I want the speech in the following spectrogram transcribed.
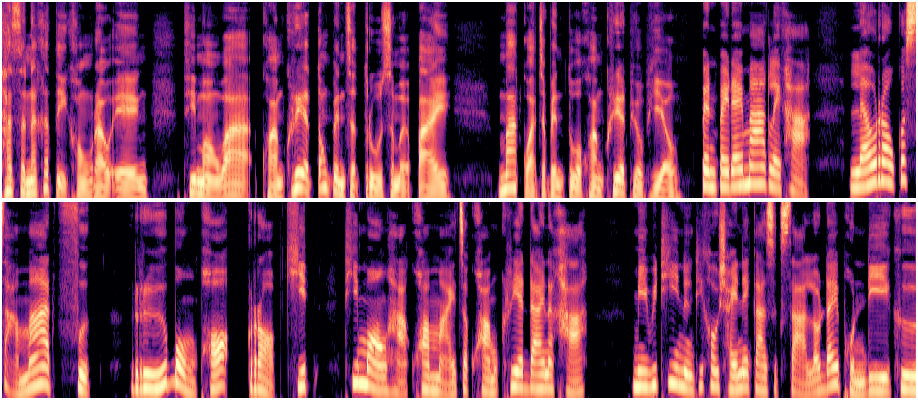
ทัศนคติของเราเอง ที่มองว่าความเครียดต้องเป็นศัตรูเสมอไป มากกว่าจะเป็นตัวความเครียดเพียวเป็นไปได้มากเลยค่ะ แล้วเราก็สามารถฝึกหรือบ่มเพาะกรอบคิด ที่มองหาความหมายจากความเครียดได้นะคะ มีวิธีหนึ่งที่เขาใช้ในการศึกษาแล้วได้ผลดีคือ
